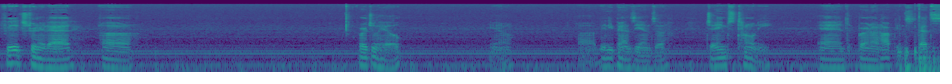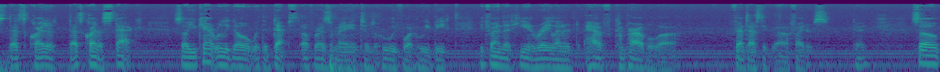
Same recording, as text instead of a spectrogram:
Felix Trinidad, uh, Virgil Hill, you know, uh, Vinny Pazienza, James Toney, and Bernard Hopkins. That's that's quite a that's quite a stack. So you can't really go with the depth of resume in terms of who we fought, who we beat you'd find that he and Ray Leonard have comparable uh, fantastic uh, fighters. Okay, so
